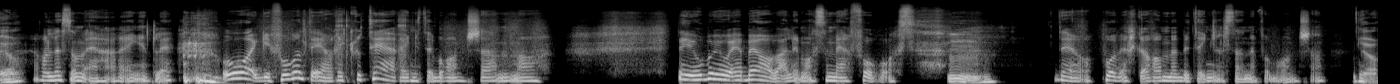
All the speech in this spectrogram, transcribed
ja. alle som er her, egentlig. Og i forhold til rekruttering til bransjen og Det jobber jo EBA veldig masse med for oss. Mm. Det å påvirke rammebetingelsene for bransjen. ja.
